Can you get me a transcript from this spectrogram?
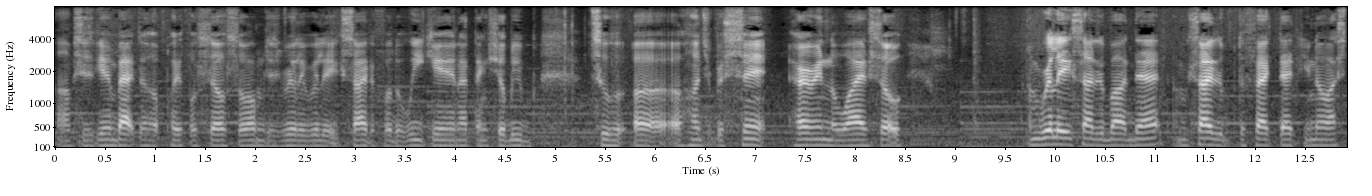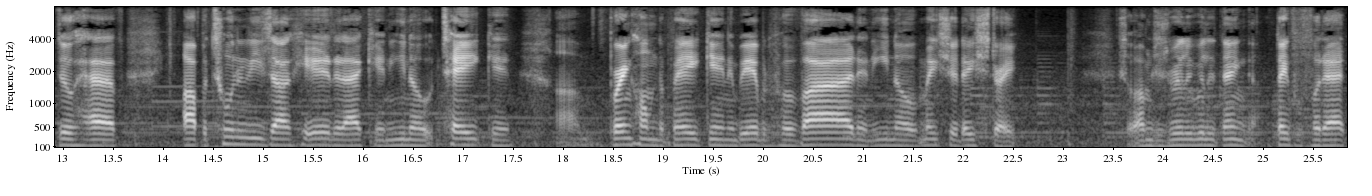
Um, she's getting back to her playful self, so I'm just really, really excited for the weekend. I think she'll be to uh, 100% her and the wife. So I'm really excited about that. I'm excited the fact that you know I still have opportunities out here that I can, you know, take and um, bring home the bacon and be able to provide and, you know, make sure they straight. So I'm just really, really thank, thankful for that.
